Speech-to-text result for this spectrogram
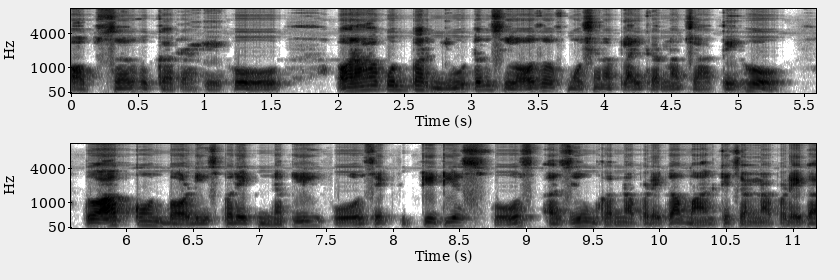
ऑब्ज़र्व कर रहे हो और आप उन पर Newton's laws of motion apply करना चाहते हो तो आपको उन बॉडीज पर एक नकली फोर्स एक फिक्टिटियस फोर्स अज्यूम करना पड़ेगा, मान के चलना पड़ेगा,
